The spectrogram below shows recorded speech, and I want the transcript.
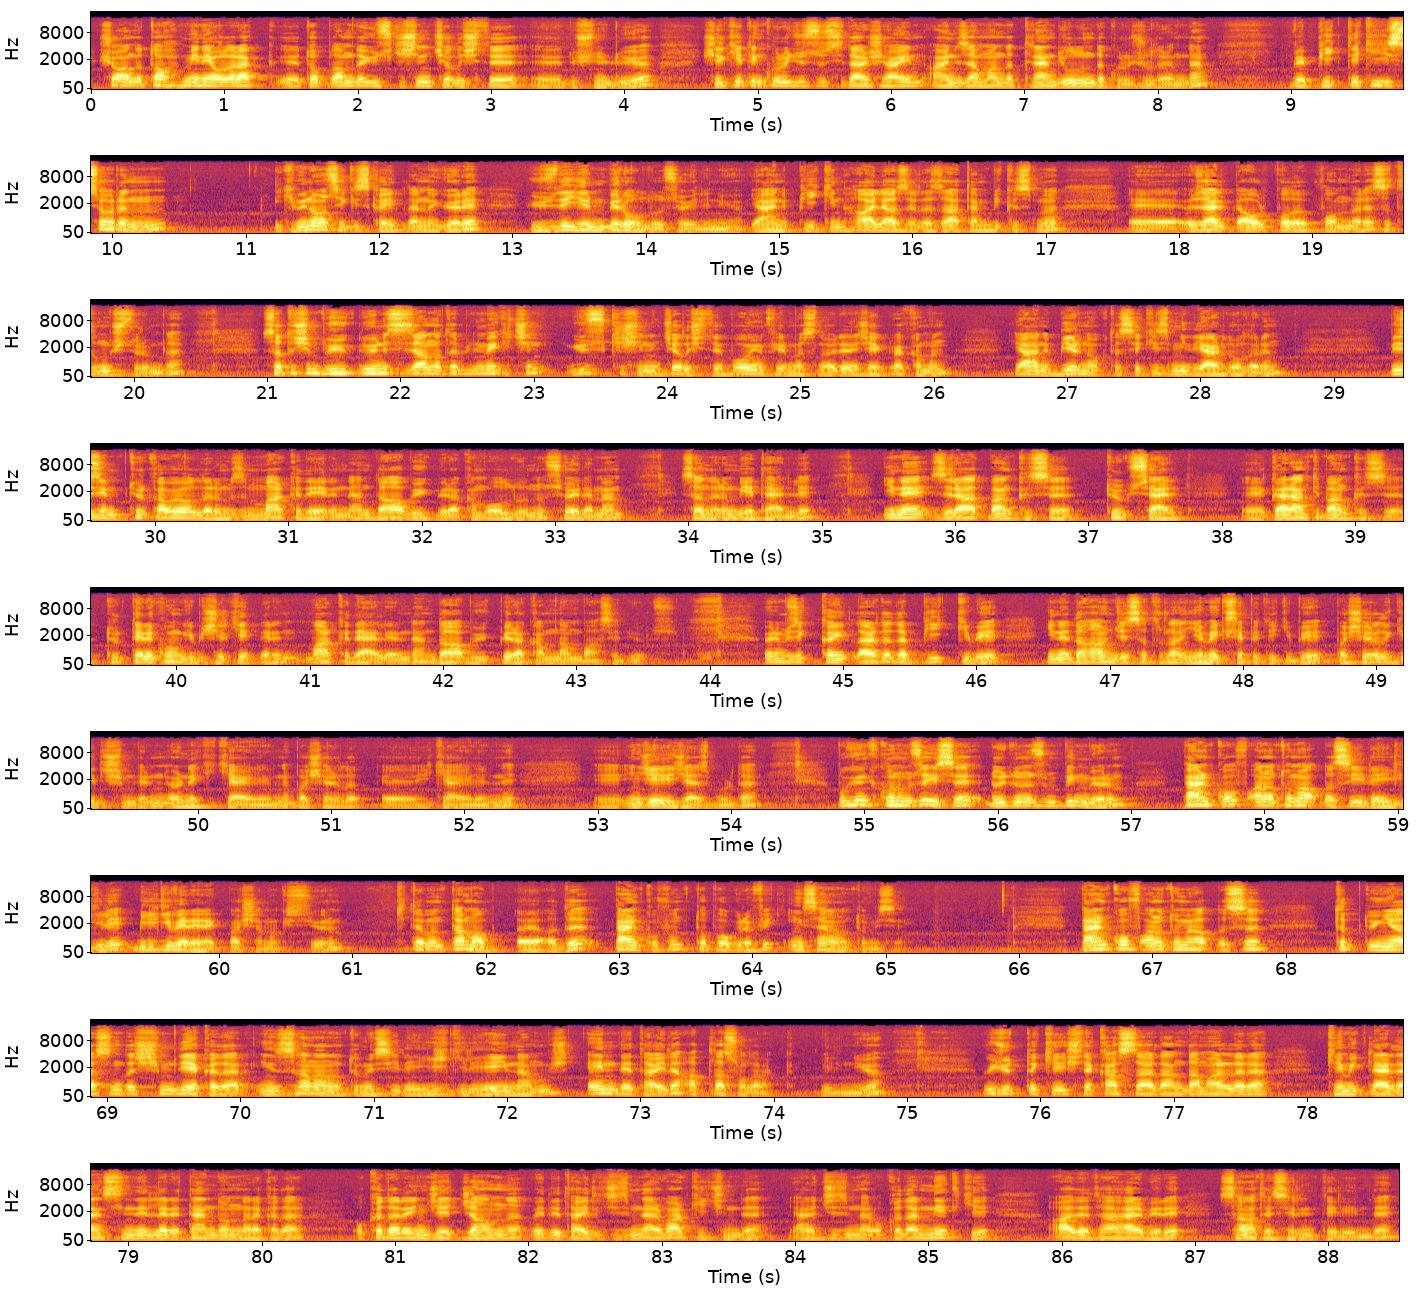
Şu anda tahmini olarak e, toplamda 100 kişinin çalıştığı e, düşünülüyor. Şirketin kurucusu Sidar Şahin aynı zamanda Trend yolun da kurucularından ve Peak'teki hisse oranının 2018 kayıtlarına göre %21 olduğu söyleniyor. Yani Peak'in hali hazırda zaten bir kısmı özellikle Avrupalı fonlara satılmış durumda. Satışın büyüklüğünü size anlatabilmek için 100 kişinin çalıştığı bu oyun firmasına ödenecek rakamın yani 1.8 milyar doların bizim Türk Hava Yollarımızın marka değerinden daha büyük bir rakam olduğunu söylemem sanırım yeterli. Yine Ziraat Bankası, Türksel, e, Garanti Bankası, Türk Telekom gibi şirketlerin marka değerlerinden daha büyük bir rakamdan bahsediyoruz. Önümüzdeki kayıtlarda da Peak gibi yine daha önce satılan Yemek Sepeti gibi başarılı girişimlerin örnek hikayelerini, başarılı e, hikayelerini e, inceleyeceğiz burada. Bugünkü konumuza ise duyduğunuz mu bilmiyorum. Penkov Anatomi Atlası ile ilgili bilgi vererek başlamak istiyorum. Kitabın tam e, adı Penkov'un Topografik İnsan Anatomisi. Penkov Anatomi Atlası tıp dünyasında şimdiye kadar insan anatomisiyle ilgili yayınlanmış en detaylı atlas olarak biliniyor. Vücuttaki işte kaslardan damarlara, kemiklerden sinirlere, tendonlara kadar o kadar ince, canlı ve detaylı çizimler var ki içinde. Yani çizimler o kadar net ki adeta her biri sanat eseri niteliğinde.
